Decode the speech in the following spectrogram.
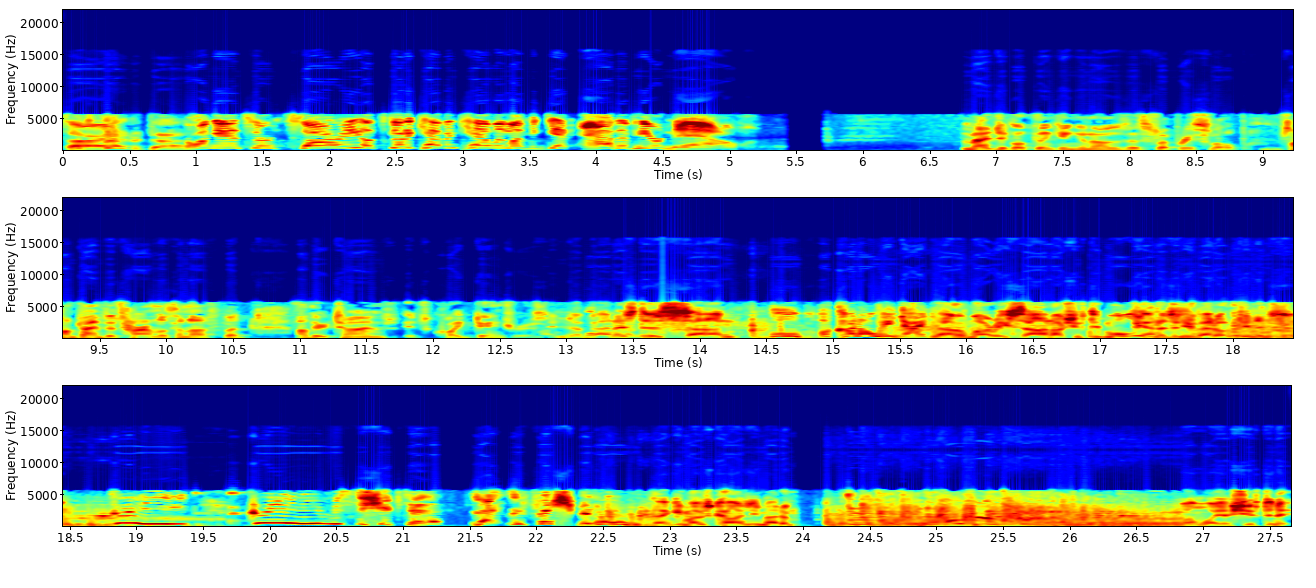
Sorry. It's better time. Wrong answer. Sorry. Let's go to Kevin Kelly. Let me get out of here now. Magical thinking, you know, is a slippery slope. Sometimes it's harmless enough, but other times it's quite dangerous. Linda Bannister's son. Oh, I can't hold it, Dad. Don't worry, son. I shifted more oh. pianos than you've had up dinners. Cream, cream, Mr. Shifter. Like refreshment. Oh, thank you most kindly, madam. One way of shifting it.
